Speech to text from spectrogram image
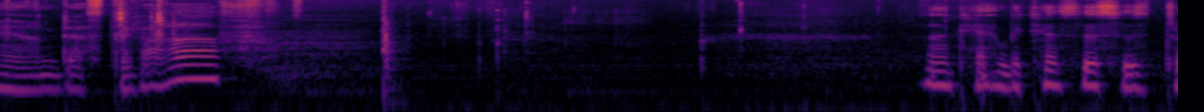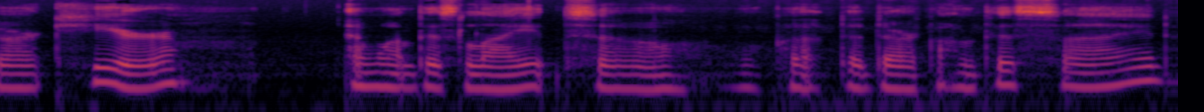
And dust it off. Okay, because this is dark here, I want this light, so we'll put the dark on this side.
